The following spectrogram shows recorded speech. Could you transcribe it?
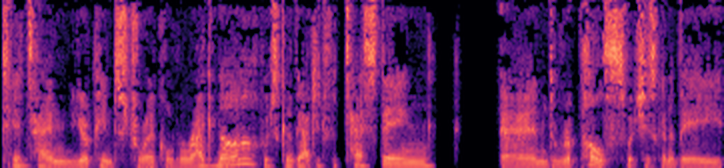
Tier 10 European destroyer called Ragnar, which is going to be added for testing, and Repulse, which is going to be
